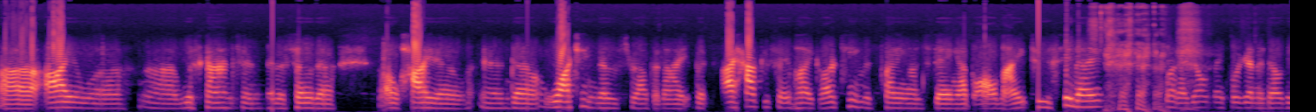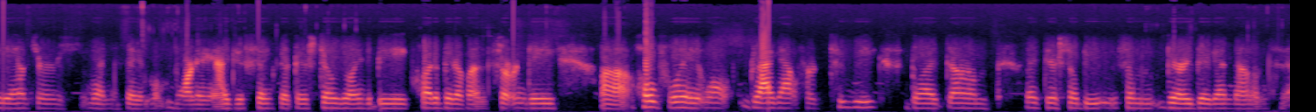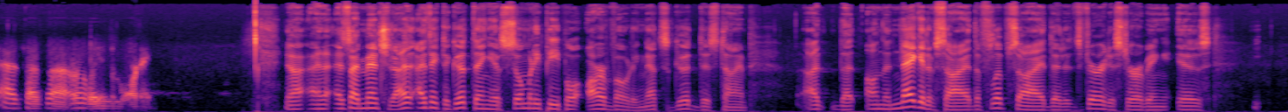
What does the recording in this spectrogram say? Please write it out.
uh, Iowa, uh, Wisconsin, Minnesota? Ohio and uh, watching those throughout the night. But I have to say, Mike, our team is planning on staying up all night Tuesday night, but I don't think we're going to know the answers Wednesday morning. I just think that there's still going to be quite a bit of uncertainty. Uh, hopefully, it won't drag out for two weeks, but um, I think there'll still be some very big unknowns as of uh, early in the morning. Yeah, and as I mentioned, I, I think the good thing is so many people are voting. That's good this time. I, that on the negative side, the flip side that it's very disturbing is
